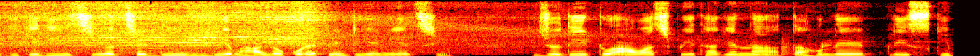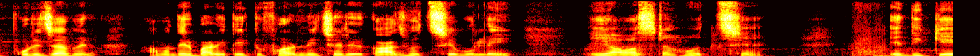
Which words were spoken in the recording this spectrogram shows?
এদিকে দিয়েছি হচ্ছে ডিম দিয়ে ভালো করে ফেটিয়ে নিয়েছি। যদি একটু আওয়াজ পেয়ে থাকেন না, তাহলে প্লিজ স্কিপ করে যাবেন। আমাদের বাড়িতে একটু ফার্নিচারের কাজ হচ্ছে বলেই এই আওয়াজটা হচ্ছে। এদিকে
